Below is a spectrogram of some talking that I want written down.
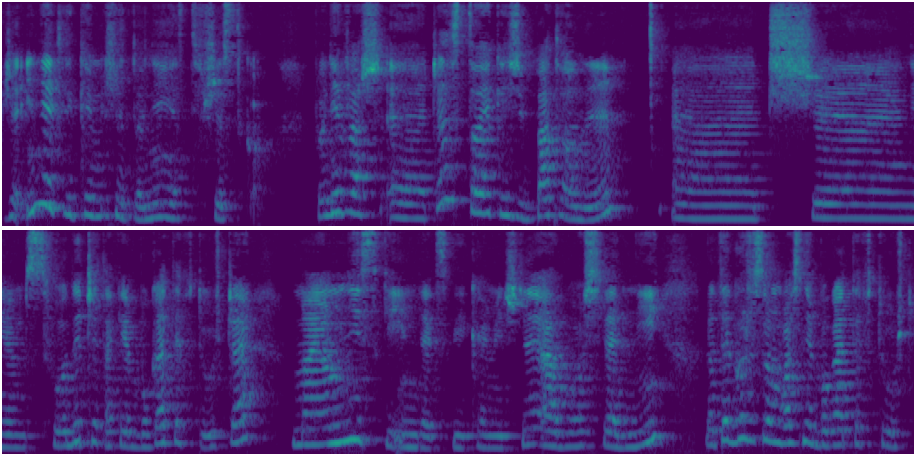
że indeks glikemiczny to nie jest wszystko, ponieważ e, często jakieś batony e, czy nie wiem, słodycze takie bogate w tłuszcze mają niski indeks glikemiczny albo średni, dlatego że są właśnie bogate w tłuszcz.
